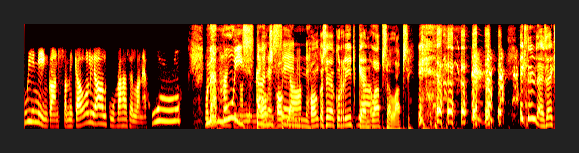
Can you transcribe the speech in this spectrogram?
Queenin kanssa, mikä oli alkuun vähän sellainen hullu. mut Mä on muistan ilmeisesti- sen. Joo. Onko se joku Ritken Joo. lapsenlapsi? eikö ne yleensä, eikö,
